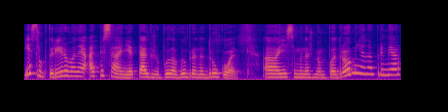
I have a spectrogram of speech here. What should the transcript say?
И структурированное описание также было выбрано другое. А, если мы нажмем подробнее, например,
